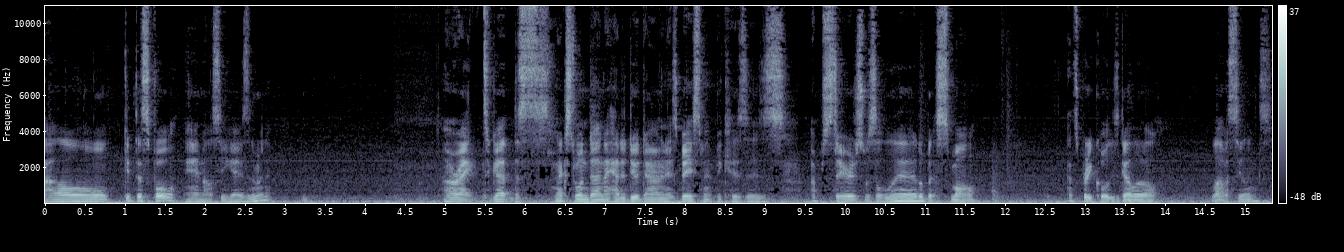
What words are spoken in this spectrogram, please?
I'll get this full, and I'll see you guys in a minute. Alright, to get this next one done, I had to do it down in his basement because his upstairs was a little bit small. That's pretty cool. He's got a little lava ceilings.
